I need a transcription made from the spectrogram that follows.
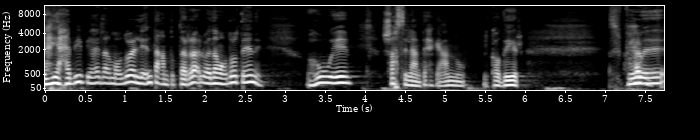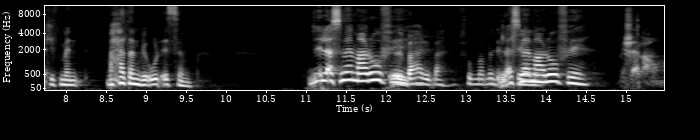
لا يا حبيبي هذا الموضوع اللي انت عم تتطرق له هذا موضوع تاني. هو الشخص اللي عم تحكي عنه القدير. هو كيف من ما حدا بيقول اسم. الأسماء معروفة. بعرف بعرف شو ما بدي الأسماء. معروفة. ميشيل عون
